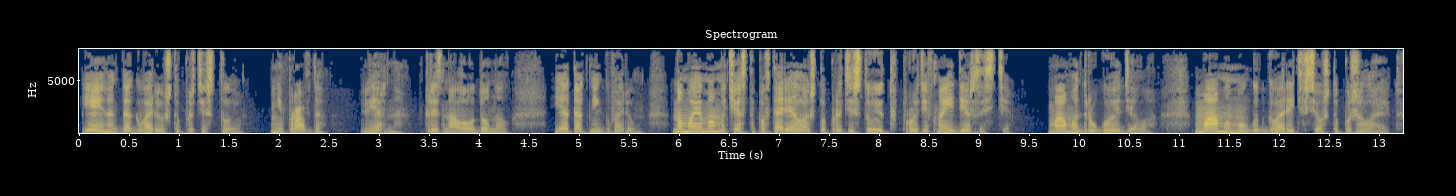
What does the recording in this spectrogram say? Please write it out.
Я иногда говорю, что протестую. Неправда. Верно, признала О'Доннелл. Я так не говорю. Но моя мама часто повторяла, что протестуют против моей дерзости. Мама — другое дело. Мамы могут говорить все, что пожелают.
